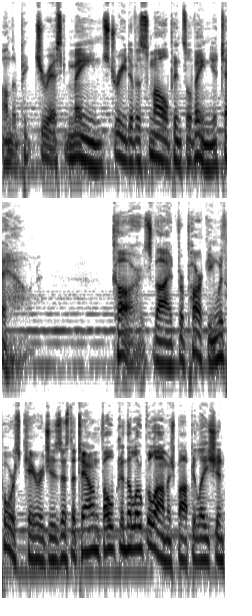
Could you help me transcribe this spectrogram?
on the picturesque main street of a small Pennsylvania town. Cars vied for parking with horse carriages as the town folk and the local Amish population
